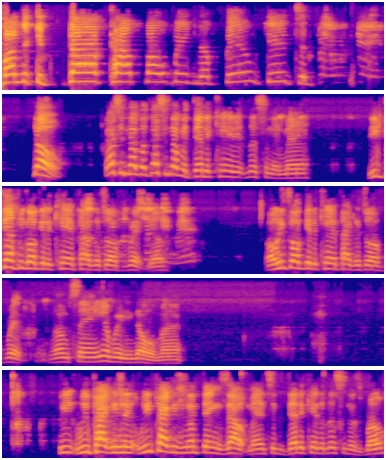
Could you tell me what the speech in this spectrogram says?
My nigga Don Capo in the building to Yo, that's another that's another dedicated listening, man. You definitely gonna get a care package off Rick, yo. Oh, he's gonna get a care package off Rick. You know what I'm saying? You already know, man. We we packaging we packaging them things out, man, to the dedicated listeners, bro.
